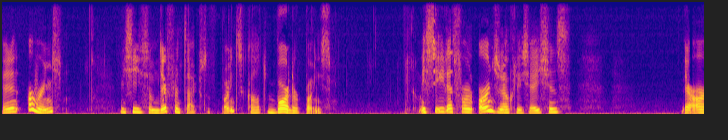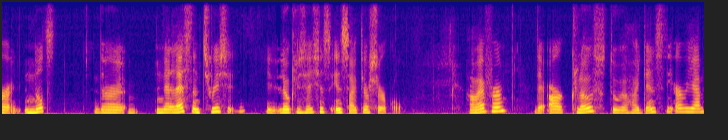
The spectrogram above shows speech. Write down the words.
And in orange, we see some different types of points called border points. We see that for orange localizations, there are not there are less than three localizations inside their circle. However, they are close to a high density area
